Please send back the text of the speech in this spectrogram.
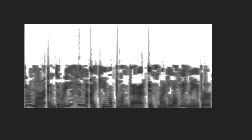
summer. And the reason I came upon that is my lovely neighbor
